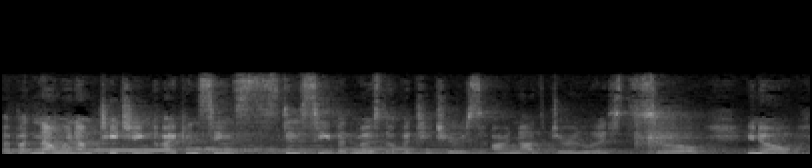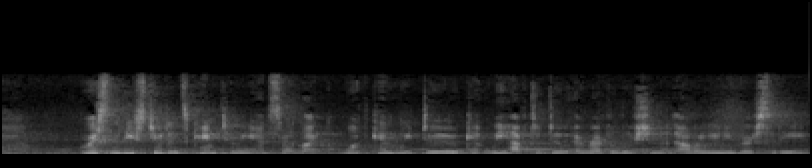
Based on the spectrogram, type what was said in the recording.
Uh, but now when I'm teaching I can still, still see that most of the teachers are not journalists so you know recently students came to me and said like what can we do? Can, we have to do a revolution at our university.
